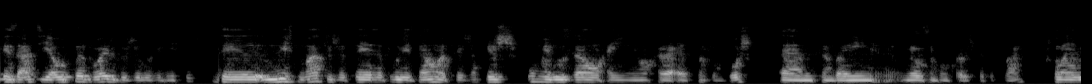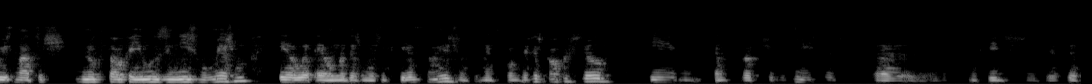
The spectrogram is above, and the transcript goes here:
Exato, e é o padroeiro dos ilusionistas. Até Luís de Matos, até na televisão, até já fez uma ilusão em honra a São João Bosco. Um, também uma ilusão com cor espetacular. Falar em Luís de Matos, no que toca a ilusionismo mesmo, ele é uma das minhas inspirações, juntamente com David Copperfield e tantos outros ilusionistas uh, conhecidos, desde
